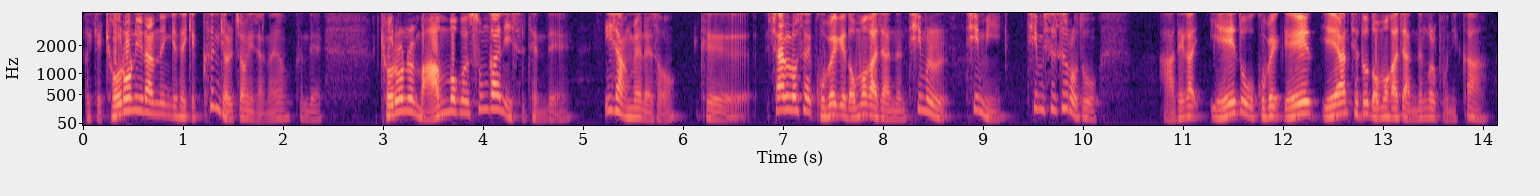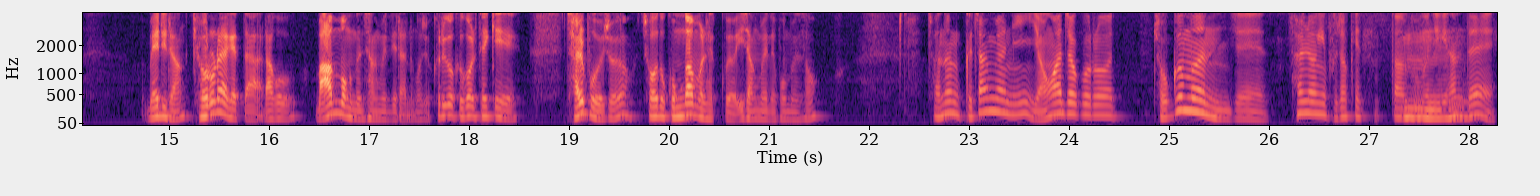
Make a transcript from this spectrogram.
이렇게 결혼이라는 게 되게 큰 결정이잖아요. 근데 결혼을 마음 먹은 순간이 있을 텐데 이 장면에서 그 샬롯의 고백에 넘어가지 않는 팀을 팀이 팀 스스로도 아 내가 얘도 고백 얘 얘한테도 넘어가지 않는 걸 보니까 메리랑 결혼해야겠다라고 마음 먹는 장면이라는 거죠. 그리고 그걸 되게 잘 보여줘요. 저도 공감을 했고요. 이 장면을 보면서 저는 그 장면이 영화적으로 조금은 이제 설명이 부족했던 음. 부분이긴 한데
